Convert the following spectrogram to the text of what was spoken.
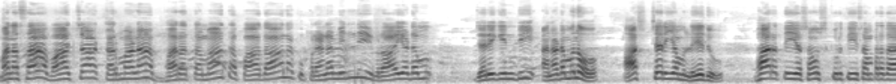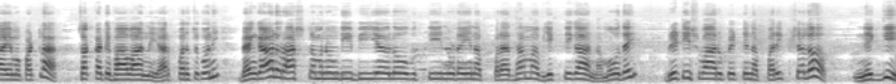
మనస వాచ కర్మణ భరతమాత పాదాలకు ప్రణమిల్లి వ్రాయడము. జరిగింది అనడములో ఆశ్చర్యం లేదు. భారతీయ సంస్కృతి సంప్రదాయము పట్ల చక్కటి భావాన్ని ఏర్పరచుకొని బెంగాలు రాష్ట్రము నుండి బిఏలో ఉత్తీర్ణుడైన ప్రథమ వ్యక్తిగా నమోదై బ్రిటిష్ వారు పెట్టిన పరీక్షలో నెగ్గి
